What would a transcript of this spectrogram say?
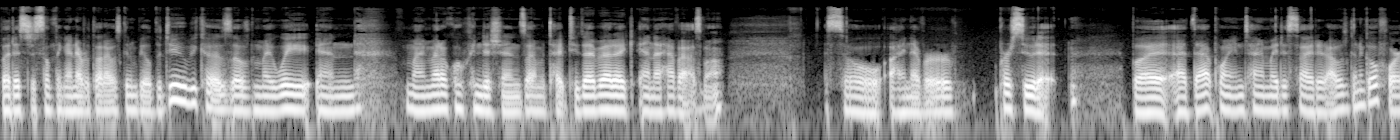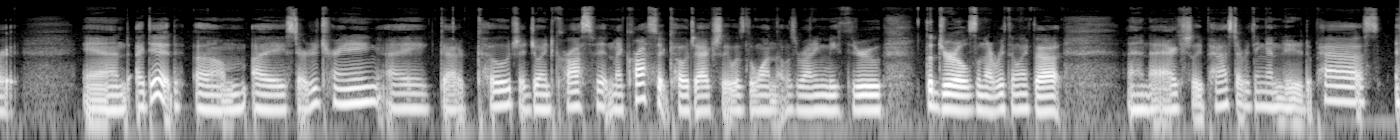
But it's just something I never thought I was going to be able to do because of my weight and my medical conditions. I'm a type 2 diabetic and I have asthma. So I never pursued it. But at that point in time, I decided I was going to go for it. And I did. Um, I started training. I got a coach. I joined CrossFit. And my CrossFit coach actually was the one that was running me through the drills and everything like that. And I actually passed everything I needed to pass.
